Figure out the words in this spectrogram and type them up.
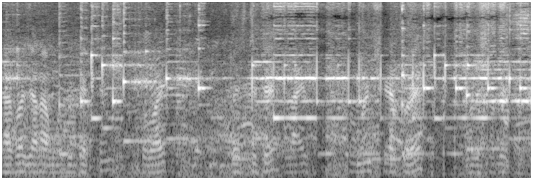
যারা যারা আমাদের দেখছেন সবাই ফেসবুকে লাইভ কমেন্ট শেয়ার করে আমাদের সাথে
